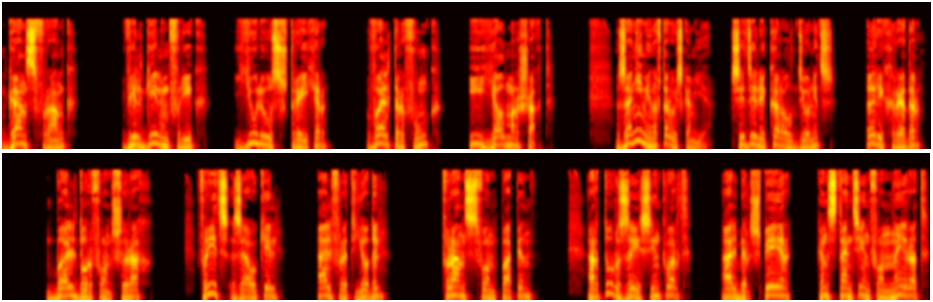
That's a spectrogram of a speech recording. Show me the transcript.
Ганс Франк, Вильгельм Фрик, Юлиус Штрейхер, Вальтер Функ и Ялмар Шахт. За ними на второй скамье сидели Карл Дёниц, Эрих Редер, Бальдур фон Ширах, Фриц Заукель, Альфред Йодель, Франц фон Папен, Артур Зейс Инкварт, Альберт Шпеер, Константин фон Нейрат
